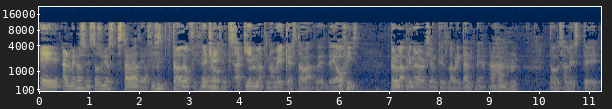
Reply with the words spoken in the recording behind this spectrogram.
eh, al menos en Estados Unidos estaba The Office. Estaba The Office. De En hecho, Netflix. aquí en Latinoamérica estaba de- The Office, pero la primera versión, que es la británica. Eh, Ajá. Donde sale este.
